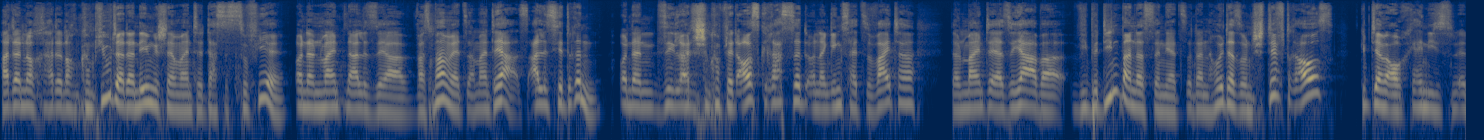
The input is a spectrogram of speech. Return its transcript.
hat er noch, hat er noch einen Computer daneben gestellt und meinte, das ist zu viel. Und dann meinten alle ja, was machen wir jetzt? Er meinte, ja, ist alles hier drin. Und dann sind die Leute schon komplett ausgerastet und dann ging es halt so weiter. Dann meinte er so, ja, aber wie bedient man das denn jetzt? Und dann holt er so einen Stift raus. Gibt ja auch Handys äh,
